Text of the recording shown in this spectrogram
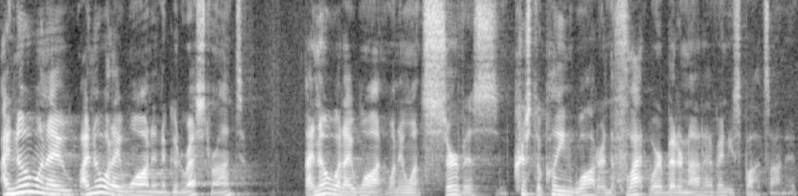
I know when I I know what I want in a good restaurant. I know what I want when I want service and crystal clean water, and the flatware better not have any spots on it.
